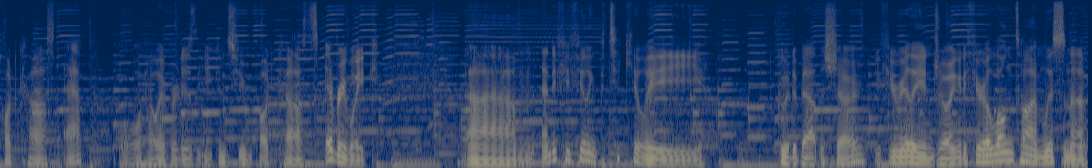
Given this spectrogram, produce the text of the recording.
podcast app or however it is that you consume podcasts every week. Um, and if you're feeling particularly good about the show, if you're really enjoying it, if you're a long time listener,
